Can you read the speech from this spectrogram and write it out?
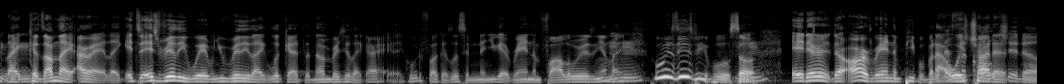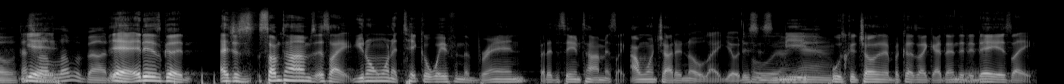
Like, because I'm like, all right, like it's it's really weird when you really like look at the numbers. You're like, all right, like who the fuck is listening? And then you get random followers, and you're like, mm-hmm. who is these people? So mm-hmm. eh, there there are random people, but, I always try to. though. That's yeah, what I love about it. Yeah, it is good. I just sometimes it's like you don't want to take away from the brand, but at the same time, it's like I want y'all to know, like, yo, this is Who I me am. who's controlling it. Because like at the end of the day, it's like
